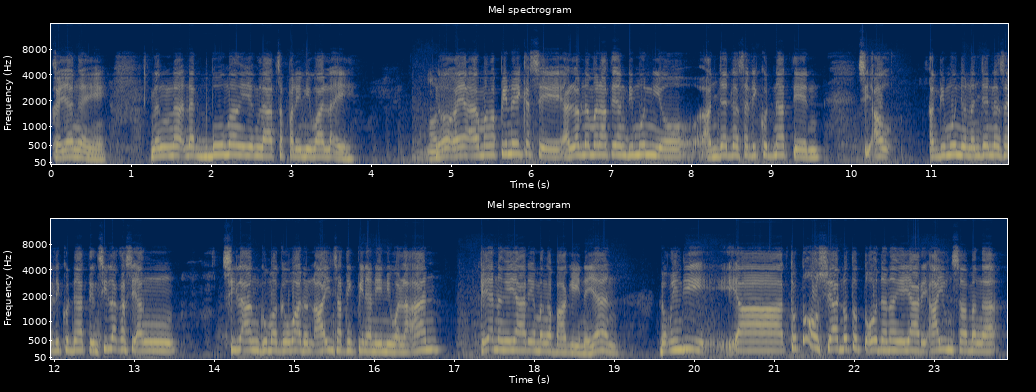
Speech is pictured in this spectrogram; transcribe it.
Kaya nga eh. Nang na, nagbunga yung lahat sa paniniwala eh. Oh, No, kaya ang mga Pinoy kasi, alam naman natin ang demonyo, andyan lang sa likod natin. Si aw, ang demonyo nandyan lang sa likod natin. Sila kasi ang sila ang gumagawa doon ayon sa ating pinaniniwalaan. Kaya nangyayari ang mga bagay na 'yan. Kung hindi ah, totoo siya, no totoo na nangyayari ayon sa mga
